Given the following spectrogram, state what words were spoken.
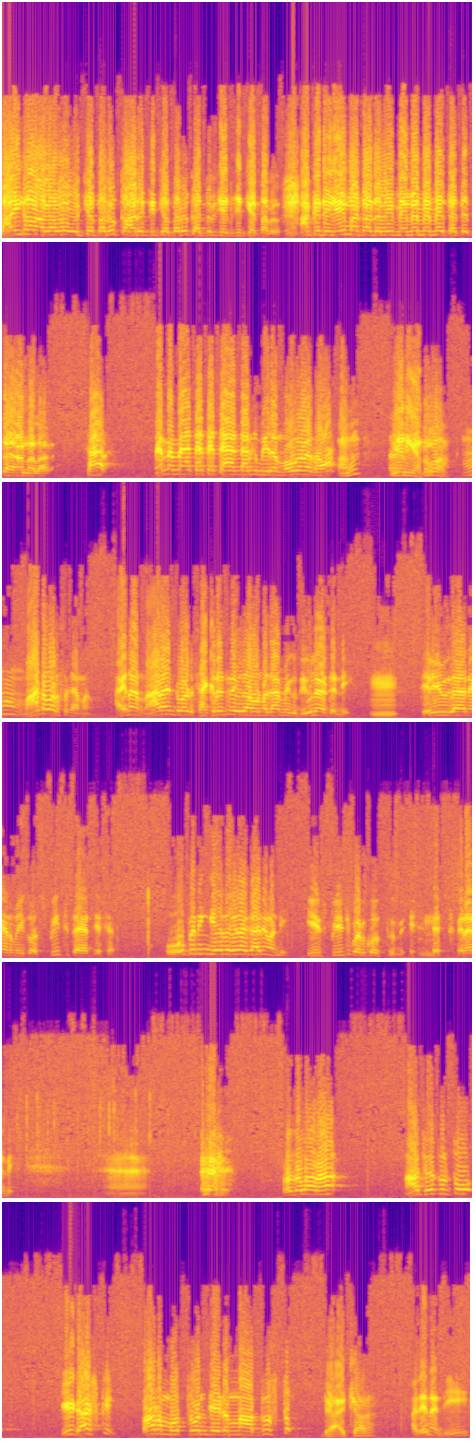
సాయంకాలం వాళ్ళు ఎవరో వచ్చేస్తారు కారు ఎక్కిచ్చేస్తారు కత్తిరి చేతికిచ్చేస్తారు అక్కడ నేనేం మాట్లాడాలి? మేమే మేమే తత్తే అనాలా? సార్ నిన్న మేత మీరు మోగలదా? నేను ఎదవా? మాట వరుసగా. అయినా నారాయణ వాడు సెక్రటరీగా ఉండగా మీకు దిగులేటండి. తెలివిగా నేను మీకు స్పీచ్ తయారు చేశాను. ఓపెనింగ్ ఏదైనా కానివ్వండి ఈ స్పీచ్ పనికి వస్తుంది వినండి. ప్రజలారా నా చేతులతో ఈ డాష్కి ప్రారంభోత్సవం చేయడం నా అదృష్టం. డాచా అదేనండి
